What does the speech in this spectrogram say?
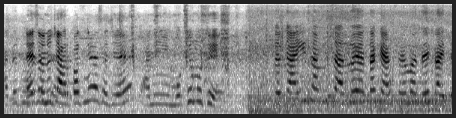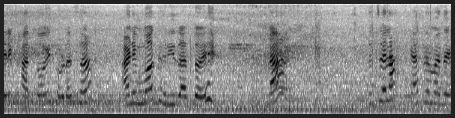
आता सोनू चार पाच नाही असायचे आणि मोठे मोठे तर काहीच आम्ही चाललोय आता कॅफेमध्ये काहीतरी खातोय थोडंसं आणि मग घरी जातोय ना तर चला कॅफेमध्ये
